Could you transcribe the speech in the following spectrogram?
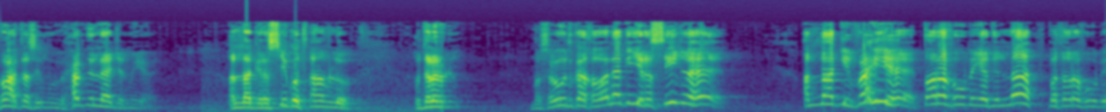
بہت حد اللہ جمعیہ اللہ کی رسی کو تھام لو۔ مسعود کا قول ہے کہ یہ رسی جو ہے اللہ کی وحی ہے طرف ہو بید اللہ بطرف ہو بے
